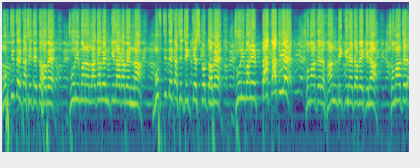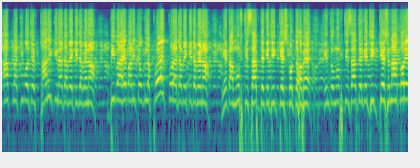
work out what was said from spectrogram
মুফতিদের কাছে যেতে হবে। জরিমানা লাগাবেন কি লাগাবেন না? মুফতিদের কাছে জিজ্ঞেস করতে হবে। জরিমানের টাকা দিয়ে সমাজের হান্ডি কিনা যাবে কিনা? সমাজের আপনার কি বলছে, থালি কিনা যাবে কি যাবে না? বিবাহে বাড়িতে ওগুলো প্রয়োগ করা যাবে কি যাবে না? এটা মুফতি সাহেবদেরকে জিজ্ঞেস করতে হবে। কিন্তু মুফতি সাহেবদেরকে জিজ্ঞেস না করে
